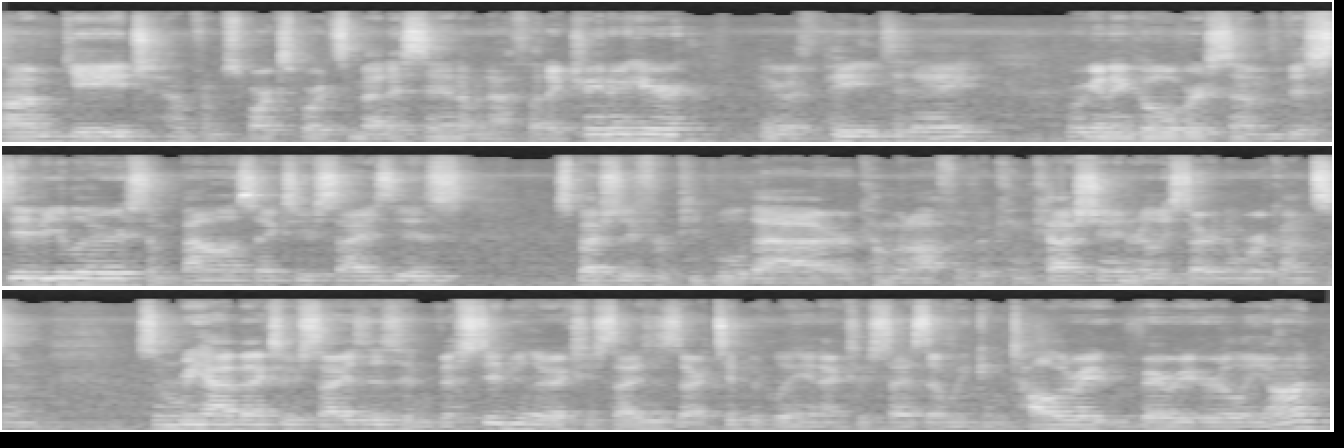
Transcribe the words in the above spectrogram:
So I'm Gage. I'm from SPARCC Sports Medicine. I'm an athletic trainer here. Here with Peyton today. We're going to go over some vestibular, some balance exercises, especially for people that are coming off of a concussion, really starting to work on some some rehab exercises and vestibular exercises are typically an exercise that we can tolerate very early on.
